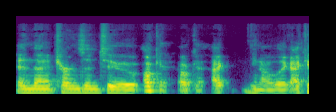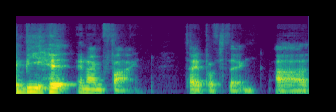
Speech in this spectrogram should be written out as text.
and then it turns into okay, okay, I you know like I can be hit and I'm fine type of thing. Uh,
